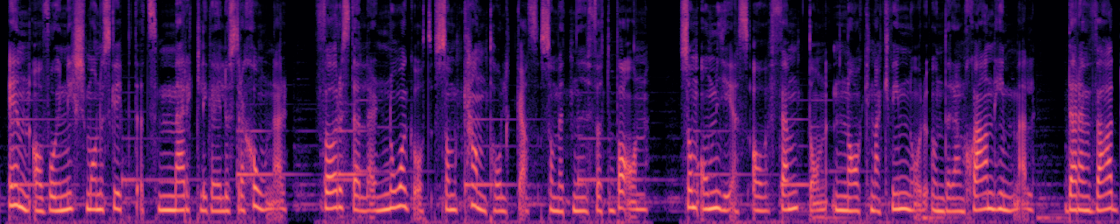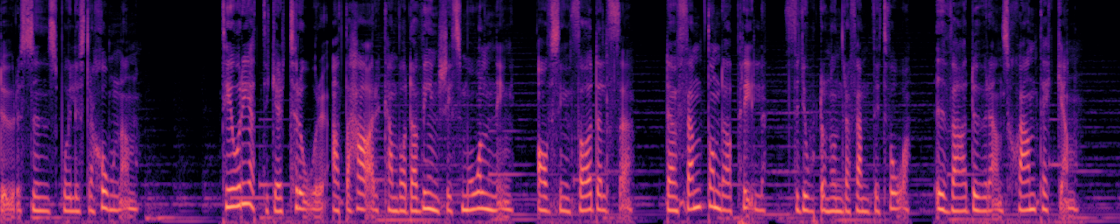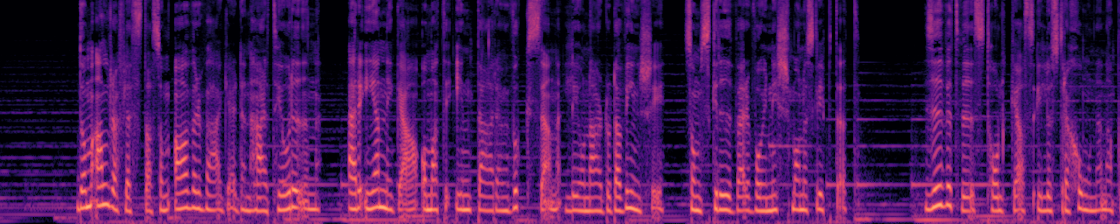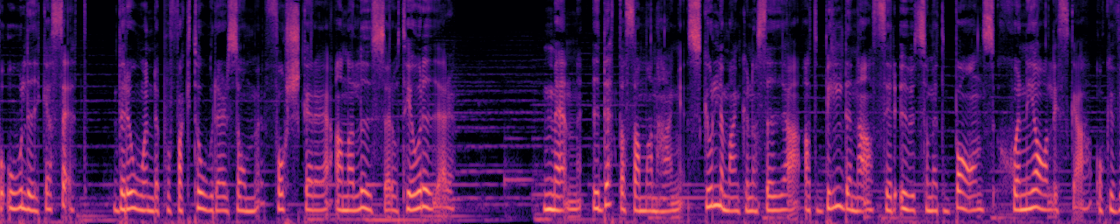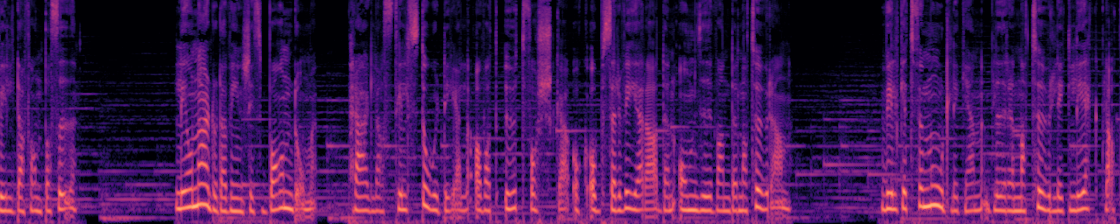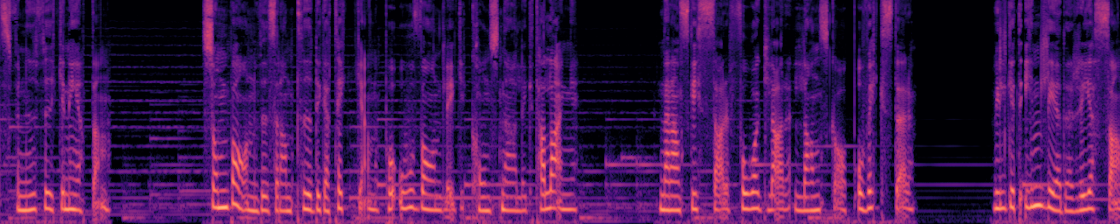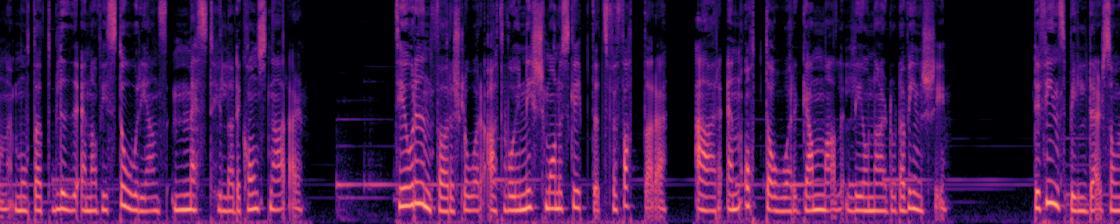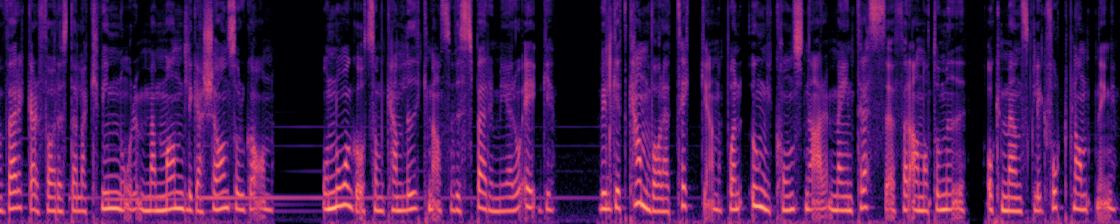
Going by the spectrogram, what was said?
En av Voynich-manuskriptets märkliga illustrationer föreställer något som kan tolkas som ett nyfött barn som omges av 15 nakna kvinnor under en stjärnhimmel där en värdur syns på illustrationen. Teoretiker tror att det här kan vara da Vincis målning av sin födelse den 15 april 1452 i värdurens stjärntecken. De allra flesta som överväger den här teorin är eniga om att det inte är en vuxen Leonardo da Vinci som skriver Voynich-manuskriptet. Givetvis tolkas illustrationerna på olika sätt beroende på faktorer som forskare, analyser och teorier. Men i detta sammanhang skulle man kunna säga att bilderna ser ut som ett barns genialiska och vilda fantasi. Leonardo da Vincis barndom präglas till stor del av att utforska och observera den omgivande naturen. Vilket förmodligen blir en naturlig lekplats för nyfikenheten. Som barn visar han tidiga tecken på ovanlig konstnärlig talang. När han skissar fåglar, landskap och växter. Vilket inleder resan mot att bli en av historiens mest hyllade konstnärer. Teorin föreslår att Voynich-manuskriptets författare är en åtta år gammal Leonardo da Vinci. Det finns bilder som verkar föreställa kvinnor med manliga könsorgan och något som kan liknas vid spermier och ägg. Vilket kan vara ett tecken på en ung konstnär med intresse för anatomi och mänsklig fortplantning.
